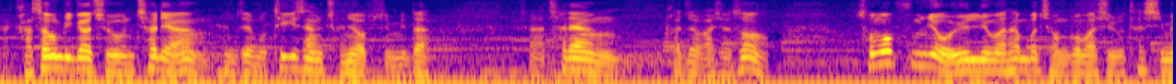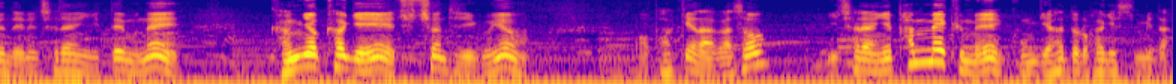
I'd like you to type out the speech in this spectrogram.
자, 가성비가 좋은 차량 현재 뭐 특이사항 전혀 없습니다. 자, 차량 가져가셔서 소모품류 오일류만 한번 점검하시고 타시면 되는 차량이기 때문에 강력하게 추천드리고요. 어, 밖에 나가서 이 차량의 판매 금액 공개하도록 하겠습니다.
